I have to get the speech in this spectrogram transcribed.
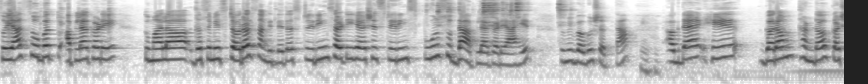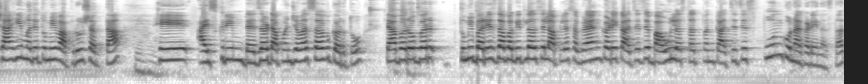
सो याचसोबत आपल्याकडे तुम्हाला जसे मी स्टरर सांगितले तर स्टिरिंगसाठी हे असे स्टिरिंग स्पून सुद्धा आपल्याकडे आहेत. तुम्ही बघू शकता. अगदी हे गरम थंड कशाही मध्ये तुम्ही वापरू शकता. हे आईस्क्रीम डेझर्ट आपण जेव्हा सर्व करतो त्याबरोबर तुम्ही बरेचदा बघितलं असेल आपल्या सगळ्यांकडे काचेचे बाऊल असतात पण काचेचे स्पून कुणाकडे नसतात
